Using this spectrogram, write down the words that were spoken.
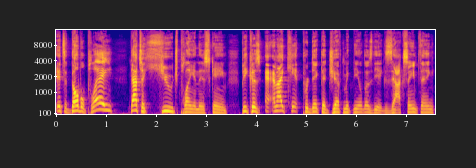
it's a double play. That's a huge play in this game because, and I can't predict that Jeff McNeil does the exact same thing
